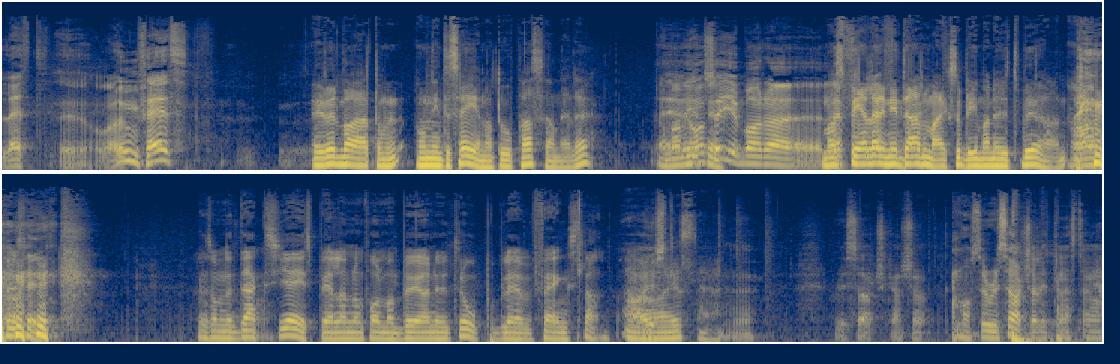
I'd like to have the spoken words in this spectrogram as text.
lätt, uh, ung fest. Det är väl bara att de, hon inte säger något opassande, eller? Ja, man Man vet Hon ju. säger bara... eh, Man left- spelar den i Danmark så blir man utbuad. ja precis. Men som när Dax J spelade någon form av bönutrop och blev fängslad. Ja, just det. just det. Research kanske. Måste researcha lite nästa gång.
